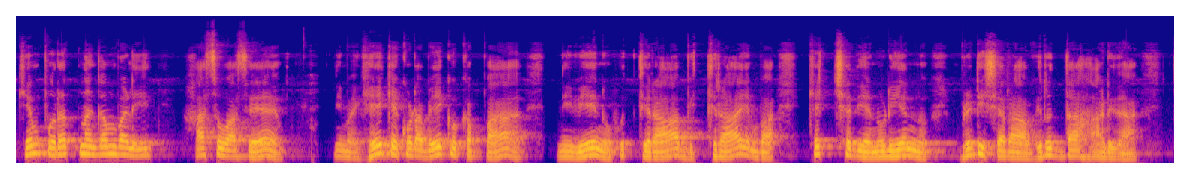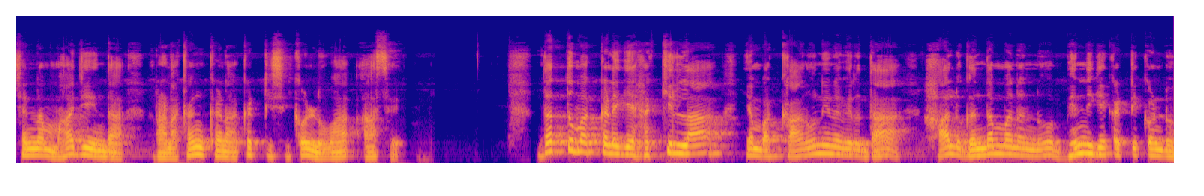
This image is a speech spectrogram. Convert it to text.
ಕೆಂಪು ರತ್ನಗಂಬಳಿ ಹಾಸುವಾಸೆ ನಿಮಗೇಕೆ ಕೊಡಬೇಕು ಕಪ್ಪ? ನೀವೇನು ಹುತ್ತಿರಾ ಬಿತ್ತಿರಾ ಎಂಬ ಕೆಚ್ಚದಿಯ ನುಡಿಯನ್ನು ಬ್ರಿಟಿಷರ ವಿರುದ್ಧ ಹಾಡಿದ ಚೆನ್ನಮ್ಮಾಜಿಯಿಂದ ರಣಕಂಕಣ ಕಟ್ಟಿಸಿಕೊಳ್ಳುವ ಆಸೆ. ದತ್ತು ಮಕ್ಕಳಿಗೆ ಹಕ್ಕಿಲ್ಲ ಎಂಬ ಕಾನೂನಿನ ವಿರುದ್ಧ ಹಾಲು ಗಂಧಮ್ಮನನ್ನು ಬೆನ್ನಿಗೆ ಕಟ್ಟಿಕೊಂಡು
